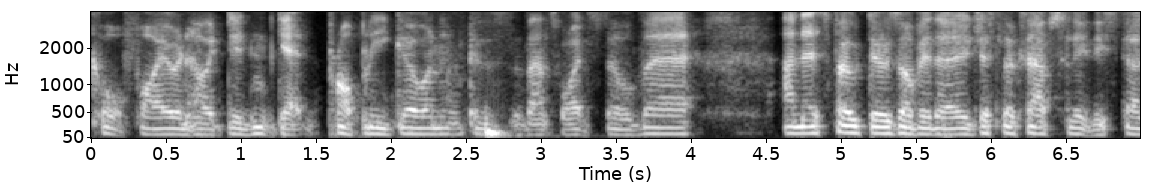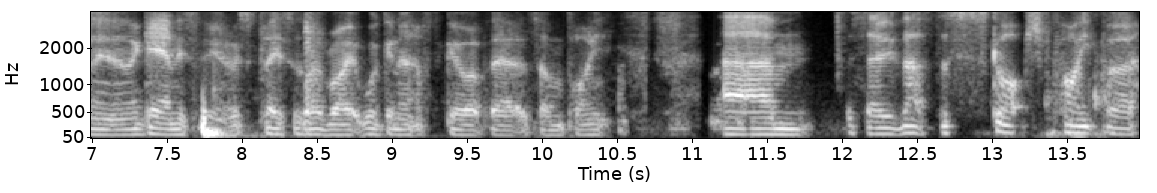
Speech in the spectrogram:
caught fire and how it didn't get properly going because that's why it's still there. And there's photos of it there. It just looks absolutely stunning. And again, it's you know, this place was like, right, we're gonna have to go up there at some point. Um, so that's the Scotch Piper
